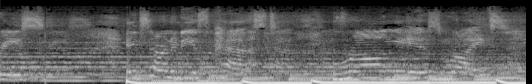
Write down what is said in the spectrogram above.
boundaries. Eternity is past, wrong is right.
